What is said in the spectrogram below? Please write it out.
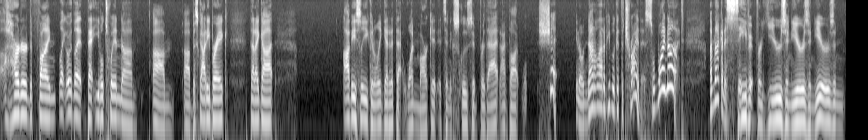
harder to find, like or that, that evil twin um, um, uh, biscotti break that I got. Obviously, you can only get it at that one market. It's an exclusive for that. And I thought, well, shit, you know, not a lot of people get to try this, so why not? I'm not going to save it for years and years and years and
